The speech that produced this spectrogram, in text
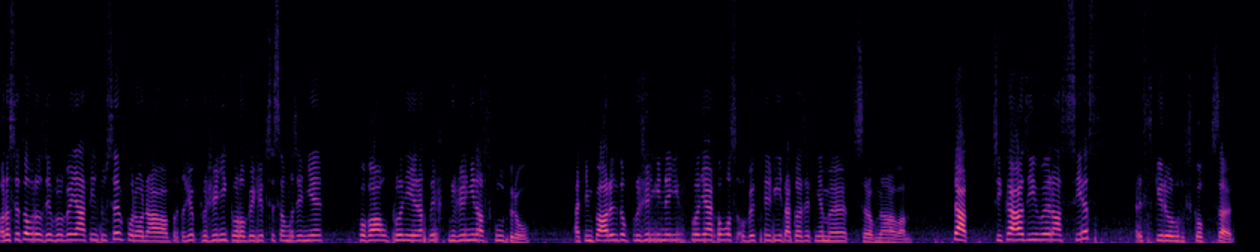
Ono se to hrozně blbě nějakým způsobem porovnává, protože pružení koloběžek se samozřejmě chová úplně jinak než pružení na skútru. A tím pádem to pružení není úplně jako moc objektivní, takhle řekněme srovnávat. Tak, přicházíme na sjezd hezky dolů z kopce.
